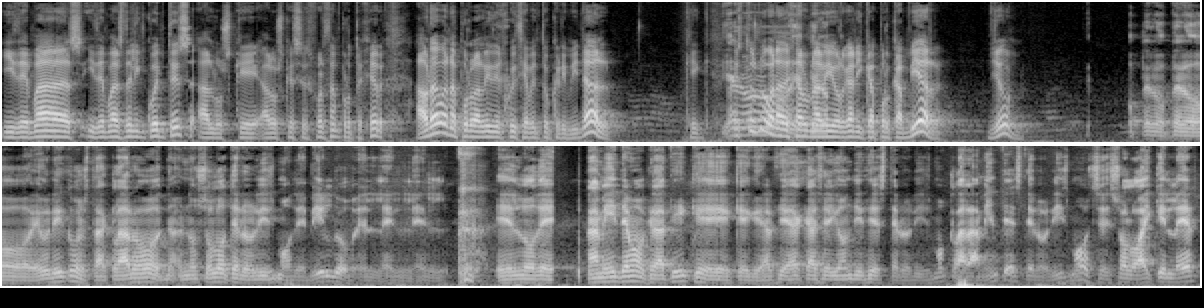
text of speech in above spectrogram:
y demás, y demás delincuentes a los, que, a los que se esfuerzan proteger. Ahora van a por la ley de enjuiciamiento criminal. Que, estos no, van a dejar una ley orgánica por cambiar, John. Pero, pero Eurico, está claro, no solo terrorismo de Bildu, el, lo de Tsunami Democratic que, que García Castellón dice es terrorismo, claramente es terrorismo, solo hay que leer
